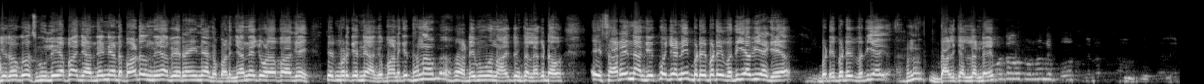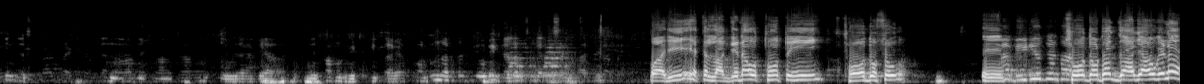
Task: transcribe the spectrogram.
ਜਦੋਂ ਕੋ ਸਕੂਲੇ ਆਪਾਂ ਜਾਂਦੇ ਨੇ ਅਨਪੜ੍ਹ ਹੁੰਦੇ ਆ ਫਿਰ ਅਸੀਂ ਨਿਹੰਗ ਬਣ ਜਾਂਦੇ ਚੋਲਾ ਪਾ ਕੇ ਤੇ ਮੁੜ ਕੇ ਨਿਹੰਗ ਬਣ ਕੇ ਹਨਾ ਸਾਡੇ ਮੂੰਹ ਨਾਲ ਤੁਸੀਂ ਗੱਲਾਂ ਕਢਾਓ ਇਹ ਸਾਰੇ ਨਿਹੰਗ ਇੱਕੋ ਜਿਹੇ ਨਹੀਂ ਬੜੇ ਬੜੇ ਵਧੀਆ ਵੀ ਹੈਗੇ ਆ ਬੜੇ ਬੜੇ ਵਧੀਆ ਹਨਾ ਦਲ ਚੱਲਣ ਦੇ। ਉਹਨਾਂ ਨੇ ਬਹੁਤ ਗਲਤ ਕੰਮ ਕੀਤਾ ਲੇਕਿਨ ਜਿਸ ਤਰ੍ਹਾਂ ਟਰੈਕਟਰ ਦੇ ਨਾਲ ਨਿਸ਼ਾਨ ਸਾਹਿਬ ਨੂੰ ਤੋੜਿਆ ਗਿਆ ਜਿਸ ਤਰ੍ਹਾਂ ਨੂੰ ਹਿੱਟ ਕੀਤਾ ਗਿਆ ਤੁਹਾਨੂੰ ਲੱਗਦਾ ਕਿ ਉਹ ਵੀ ਗਲਤ ਸੀਗਾ ਕਿਸੇ ਦਾ ਭਾਜੀ ਇੱਕ ਲਾਗੇ ਨਾ ਉੱਥੋਂ ਤੁਸੀਂ 100 200 ਇਹ ਵੀਡੀਓ ਤੇ ਤਾਂ 100 200 ਗਾ ਜਾਓਗੇ ਨਾ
